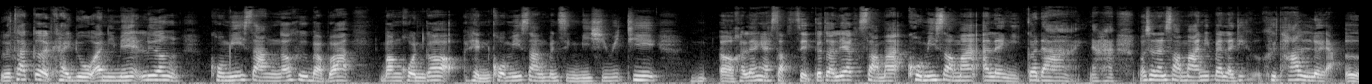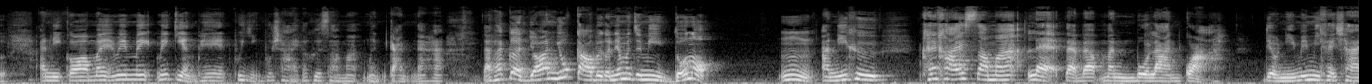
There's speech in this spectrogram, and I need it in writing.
หรือถ้าเกิดใครดูอนิเมะเรื่องโคมิซังก็คือแบบว่าบางคนก็เห็นโคมิซังเป็นสิ่งมีชีวิตที่เออเขาเรียกไงศักดิ์สิทธิ์ก็จะเรียกสามะโคมิสามะอะไรอย่างงี้ก็ได้นะคะ เพราะฉะนั้นสามะนี่เป็นอะไรที่คือท่านเลยอะ่ะเออ อันนี้ก็ไม่ไม่ไม่ไม่เกี่ยงเพศผู้หญิงผู้ชายก็คือสามะเหมือนกันนะคะ แต่ถ้าเกิดย้อนยุคเก่าไปกว่านี้มันจะมีโดโนอืมอันนี้คือ คล้ายๆซามะแหละแต่แบบมันโบราณกว่า เดี๋ยวนี้ไม่มีใครใช้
